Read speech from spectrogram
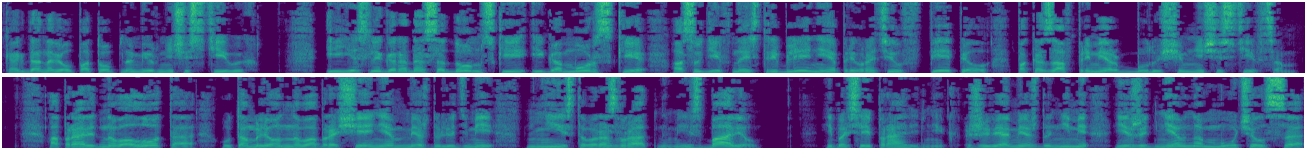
когда навел потоп на мир нечестивых, и если города Содомские и Гоморские, осудив на истребление, превратил в пепел, показав пример будущим нечестивцам, а праведного Лота, утомленного обращением между людьми неистово развратными, избавил, ибо сей праведник, живя между ними, ежедневно мучился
